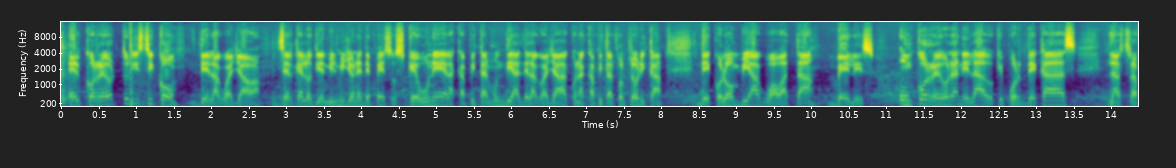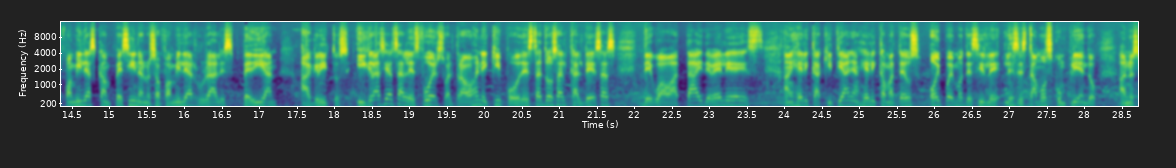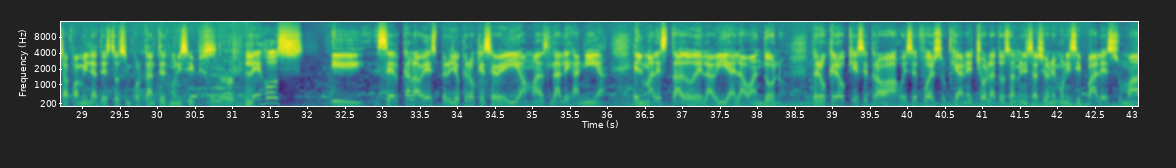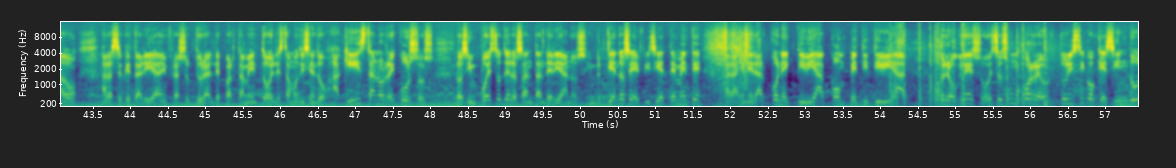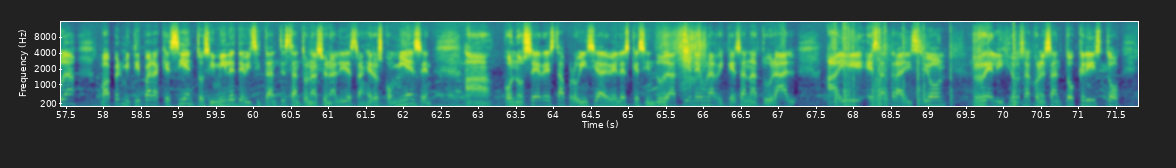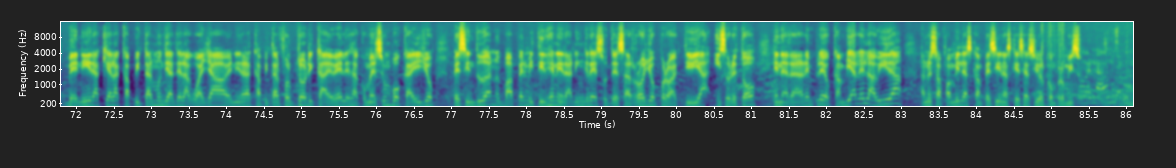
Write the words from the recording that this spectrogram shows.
el corredor turístico de la Guayaba, cerca de los 10 mil millones de pesos que une la capital mundial de la Guayaba con la capital folclórica de Colombia, Guabatá, Vélez un corredor anhelado que por décadas nuestras familias campesinas, nuestras familias rurales pedían a gritos. Y gracias al esfuerzo, al trabajo en equipo de estas dos alcaldesas de Guabatá y de Vélez, Angélica Quitián y Angélica Mateos, hoy podemos decirle, les estamos cumpliendo a nuestras familias de estos importantes municipios. Lejos y cerca a la vez, pero yo creo que se veía más la lejanía, el mal estado de la vía, el abandono. Pero creo que ese trabajo, ese esfuerzo que han hecho las dos administraciones municipales, sumado a la Secretaría de Infraestructura del departamento, hoy le estamos diciendo, aquí están los recursos, los impuestos de los santanderianos, invirtiéndose eficientemente para generar conectividad, competitividad, progreso. Esto es un corredor turístico que sin duda va a permitir para que cientos y miles de visitantes, tanto nacionales y extranjeros, comiencen a conocer esta provincia de Vélez que sin duda tiene una riqueza natural, hay esa tradición religiosa con el Santo Cristo, venir aquí a la capital mundial de la Guayaba, venir a la capital folclórica de Vélez a comerse un bocadillo, pues sin duda nos va a permitir generar ingresos, desarrollo, proactividad y sobre todo generar empleo, cambiarle la vida a nuestras familias campesinas, que ese ha sido el compromiso.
